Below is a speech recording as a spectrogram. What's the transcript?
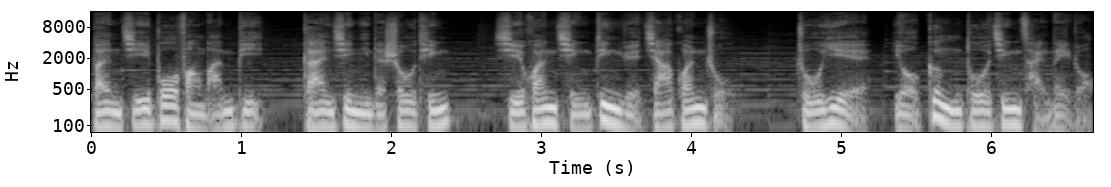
本集播放完毕，感谢您的收听，喜欢请订阅加关注，主页有更多精彩内容。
